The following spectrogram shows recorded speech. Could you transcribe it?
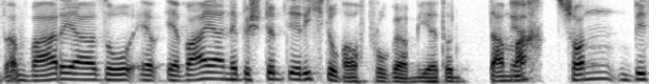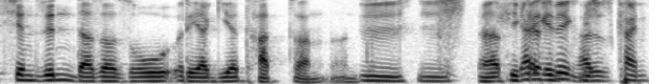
war ja so, er, er, war ja eine bestimmte Richtung auch programmiert und da ja. macht es schon ein bisschen Sinn, dass er so reagiert hat dann. Und, mm, mm. Äh, ja, deswegen, also es ist kein,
